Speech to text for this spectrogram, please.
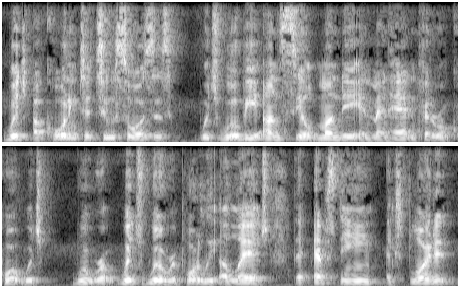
which according to two sources, which will be unsealed Monday in Manhattan federal court, which will which will reportedly allege that Epstein exploited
